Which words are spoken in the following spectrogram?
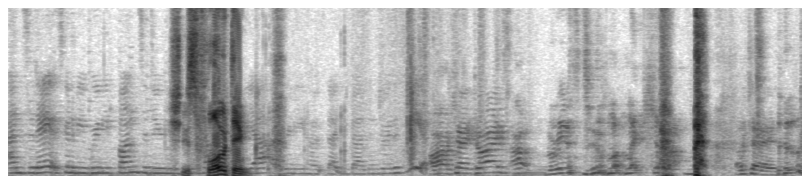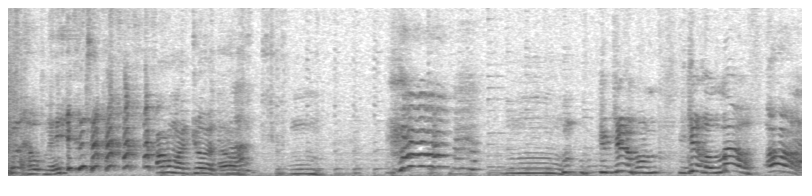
and today it's going to be really fun to do. She's floating. Yeah, I really hope that you guys enjoy this video. Okay, guys, uh, Marina's doing my makeup. okay, help me. oh my god. Um, mm, mm, you get in my, you get in my mouth. yeah, Ah,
